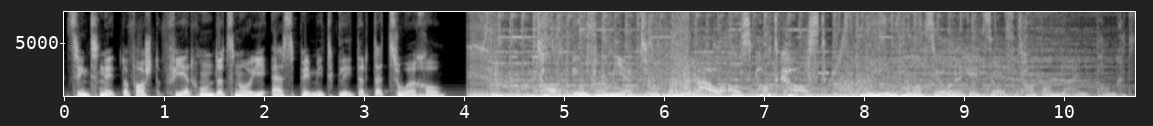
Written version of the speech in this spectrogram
sind netto fast 400 neue SP-Mitglieder dazugekommen. Top informiert, auch als Podcast. Mehr Informationen gibt es auf toponline.ch.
